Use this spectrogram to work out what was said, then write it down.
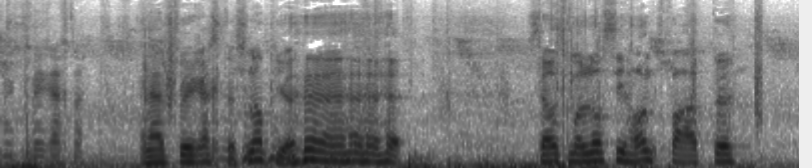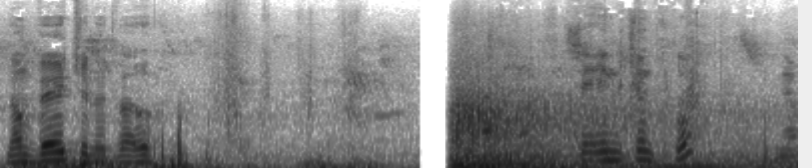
Met twee rechten. En hij heeft twee rechter, snap je? Zelfs maar los die handvaten, dan weet je het wel. C21 toch? Ja.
